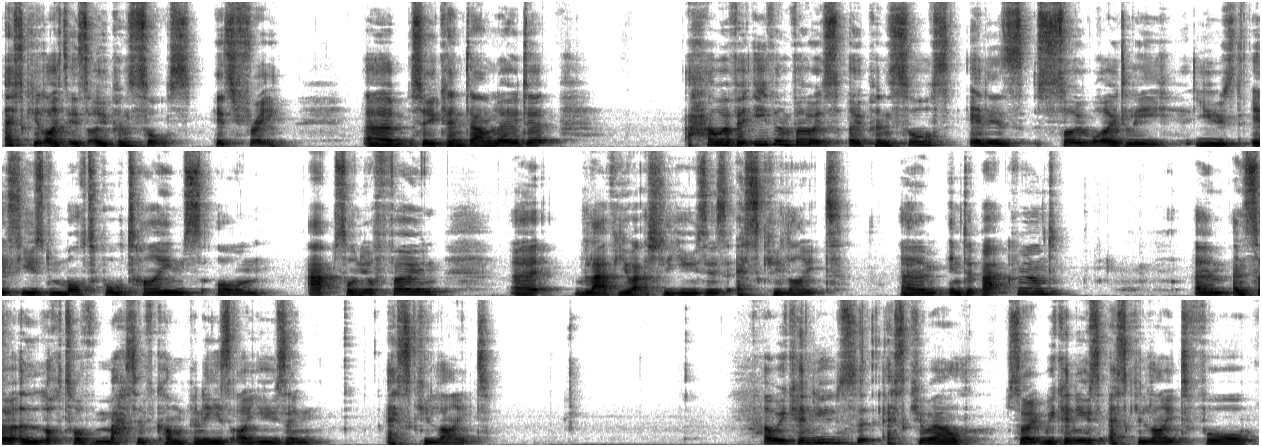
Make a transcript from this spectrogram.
SQLite is open source. It's free. Um, so you can download it. However, even though it's open source, it is so widely used. It's used multiple times on apps on your phone. Uh, LabVIEW actually uses SQLite um, in the background. Um, and so a lot of massive companies are using SQLite. And we can use SQL, sorry, we can use SQLite for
